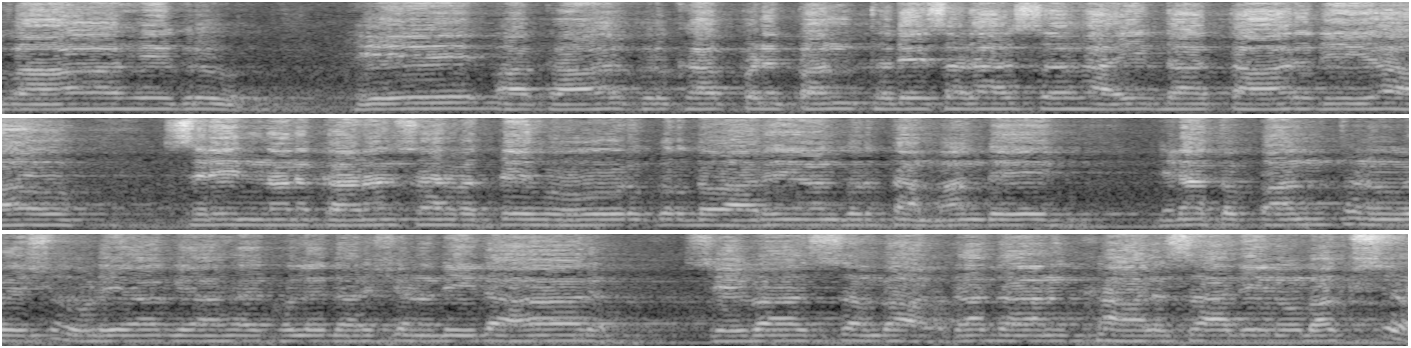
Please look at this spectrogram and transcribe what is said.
ਵਾਹਿਗੁਰੂ ਹੇ ਆਕਾਰ ਪੁਰਖ ਆਪਣੇ ਪੰਥ ਦੇ ਸਦਾ ਸਹਾਈ ਦਾ ਤਾਰ ਦੀ ਆਓ ਸ੍ਰੀ ਨਨਕਾਣਾ ਸਾਹਿਬ ਤੇ ਹੋਰ ਗੁਰਦੁਆਰਿਆਂ, ਗੁਰਧਾਮਾਂ ਦੇ, ਜਿਨ੍ਹਾਂ ਤੋਂ ਪੰਥ ਨੂੰ ਵਿਛੋੜਿਆ ਗਿਆ ਹੈ ਖੁੱਲੇ ਦਰਸ਼ਨ ਦੀਦਾਰ ਸੇਵਾ ਸੰਭਾਲ ਦਾ ਦਾਨ ਖਾਲਸਾ ਜੀ ਨੂੰ ਬਖਸ਼ੋ।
